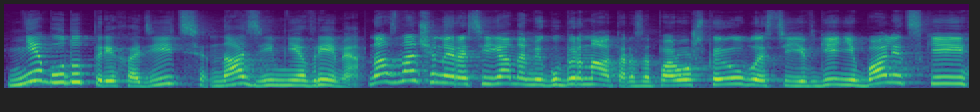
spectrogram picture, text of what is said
не будут переходить на зимнее время. Назначенный россиянами губернатор Запорожской области Евгений Балицкий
